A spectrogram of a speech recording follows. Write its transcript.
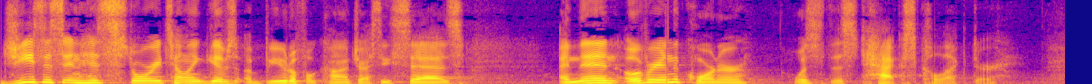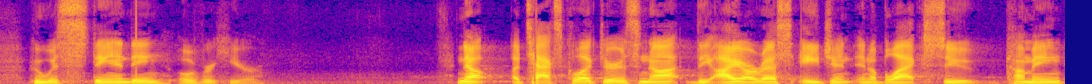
Jesus, in his storytelling, gives a beautiful contrast. He says, and then over in the corner was this tax collector who was standing over here. Now, a tax collector is not the IRS agent in a black suit coming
